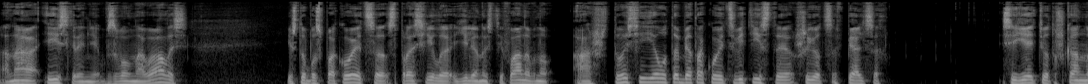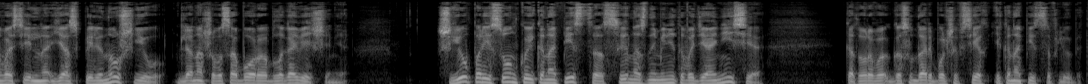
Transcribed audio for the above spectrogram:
Она искренне взволновалась и, чтобы успокоиться, спросила Елену Стефановну, «А что сие у тебя такое цветистое шьется в пяльцах?» «Сие, тетушка Анна Васильевна, я спелену шью для нашего собора Благовещения. Шью по рисунку иконописца, сына знаменитого Дионисия, которого государь больше всех иконописцев любит».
